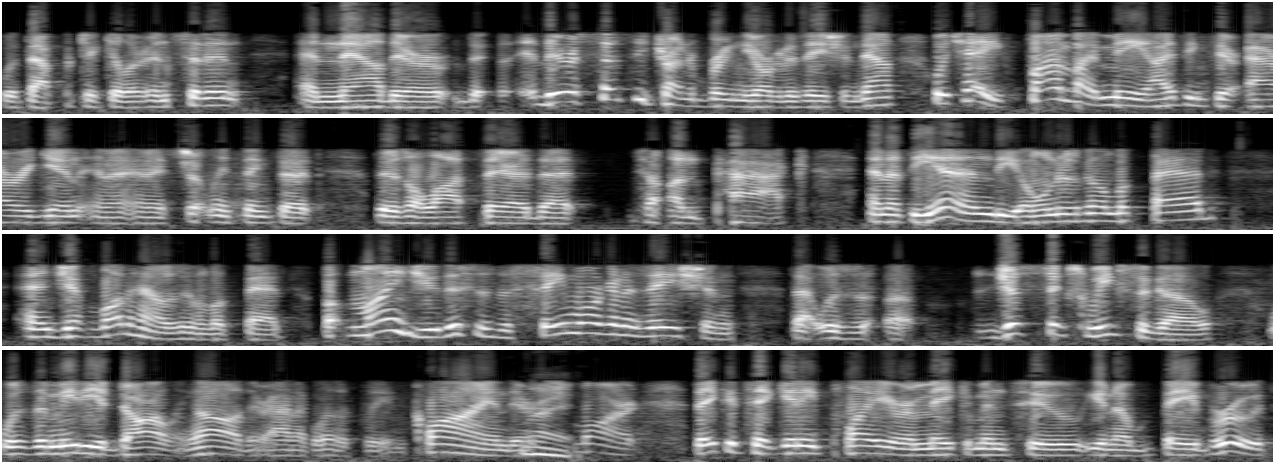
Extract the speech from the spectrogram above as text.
with that particular incident, and now they're they're essentially trying to bring the organization down. Which, hey, fine by me. I think they're arrogant, and I, and I certainly think that there's a lot there that to unpack. And at the end, the owner's going to look bad, and Jeff Lundhouse is going to look bad. But mind you, this is the same organization that was. Uh, just six weeks ago was the media darling. Oh, they're analytically inclined. They're Right. smart. They could take any player and make him into, you know, Babe Ruth.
